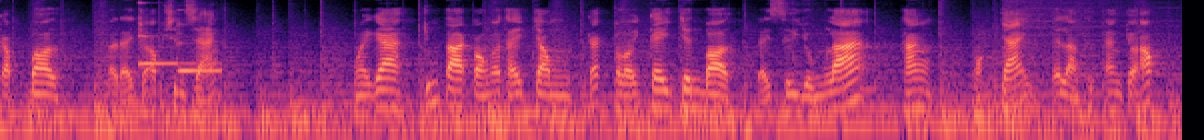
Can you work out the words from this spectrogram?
cặp bờ là để cho ốc sinh sản. Ngoài ra, chúng ta còn có thể trồng các loại cây trên bờ để sử dụng lá, thân hoặc trái để làm thức ăn cho ốc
